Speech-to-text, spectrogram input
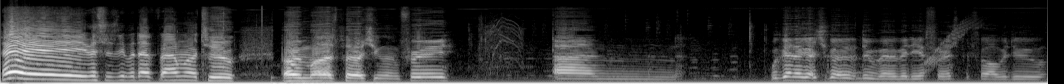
Hey, this is Evil Death Family 2 Barry Mother's Play Wrestling 3 and we're gonna actually go do a video first before we do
